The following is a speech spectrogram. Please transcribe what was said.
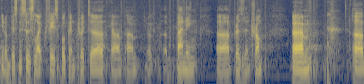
you know, businesses like Facebook and Twitter, um, um, you know, banning President Trump. Um, uh,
